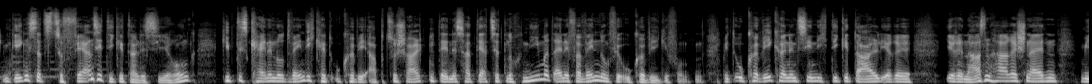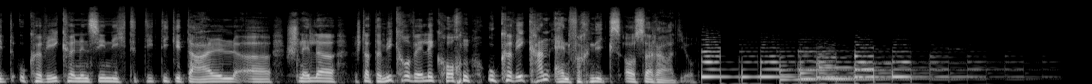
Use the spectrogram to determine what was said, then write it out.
Im Gegensatz zur Fernsehdigitalisierung gibt es keine Notwendigkeit, UKW abzuschalten, denn es hat derzeit noch niemand eine Verwendung für UKW gefunden. Mit UKW können Sie nicht digital Ihre, Ihre Nasenhaare schneiden, mit UKW können Sie nicht digital äh, schneller statt der Mikrowelle kochen. UKW kann einfach nichts außer Radio.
